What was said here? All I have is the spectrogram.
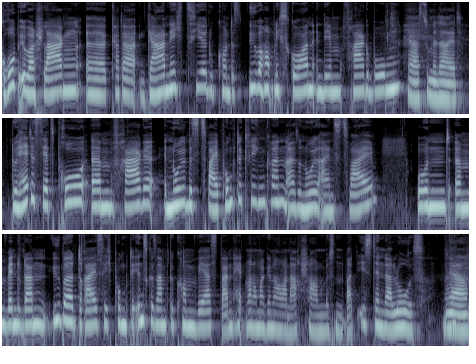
grob überschlagen, äh, Katha, gar nichts hier. Du konntest überhaupt nicht scoren in dem Fragebogen. Ja, es tut mir leid. Du hättest jetzt pro ähm, Frage 0 bis 2 Punkte kriegen können, also 0, 1, 2. Und ähm, wenn du dann über 30 Punkte insgesamt gekommen wärst, dann hätten wir nochmal genauer nachschauen müssen. Was ist denn da los? Ne? Ja.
